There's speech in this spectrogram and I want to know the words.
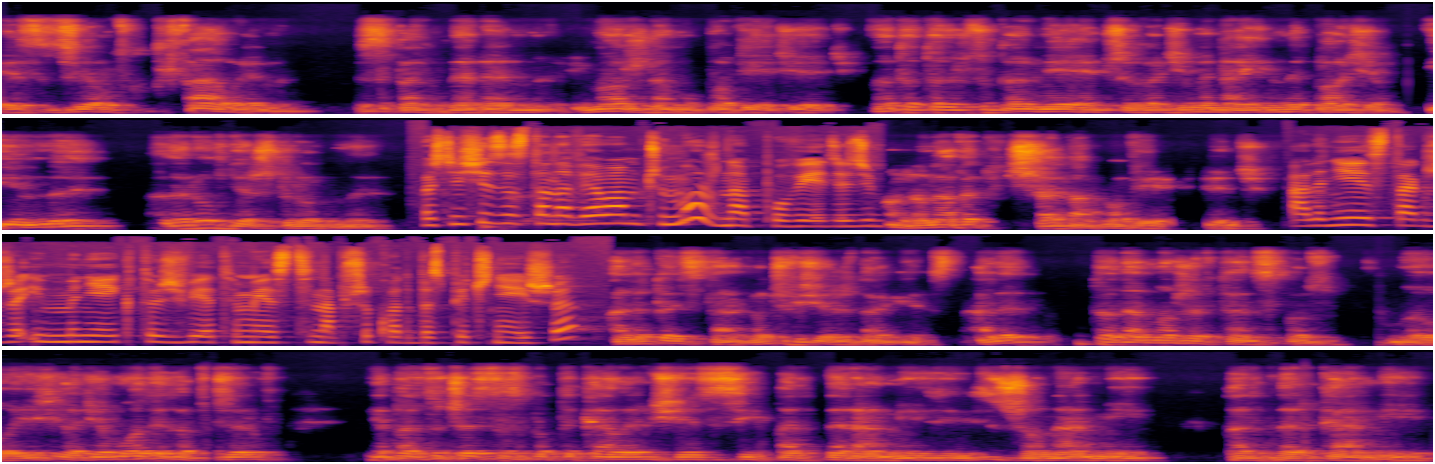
jest w związku trwałym, z partnerem i można mu powiedzieć, no to to już zupełnie przechodzimy na inny poziom. Inny, ale również trudny. Właśnie się zastanawiałam, czy można powiedzieć. No nawet trzeba powiedzieć. Ale nie jest tak, że im mniej ktoś wie, tym jest na przykład bezpieczniejszy? Ale to jest tak, oczywiście, że tak jest. Ale dodam może w ten sposób, bo jeśli chodzi o młodych oficerów, ja bardzo często spotykałem się z ich partnerami, z żonami, partnerkami.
